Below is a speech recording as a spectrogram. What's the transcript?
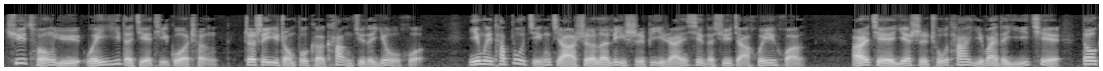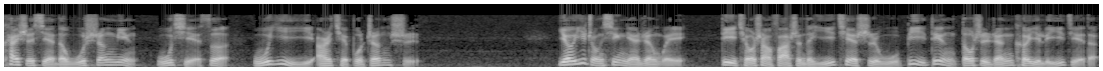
屈从于唯一的解体过程，这是一种不可抗拒的诱惑，因为它不仅假设了历史必然性的虚假辉煌，而且也使除它以外的一切都开始显得无生命、无血色、无意义，而且不真实。有一种信念认为，地球上发生的一切事物必定都是人可以理解的，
